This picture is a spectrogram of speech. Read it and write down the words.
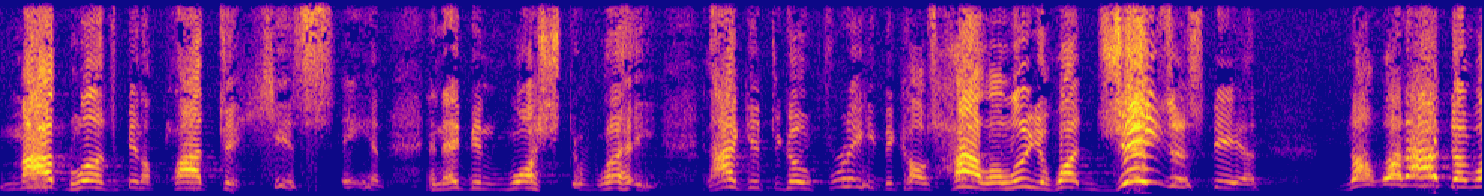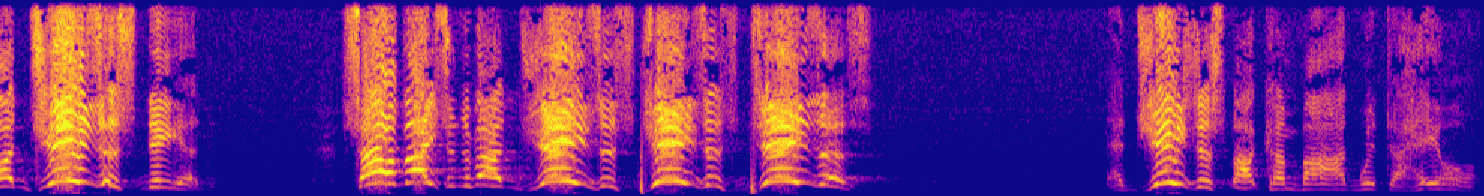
My blood's been applied to his sin, and they've been washed away. And I get to go free because, hallelujah, what Jesus did, not what I've done, what Jesus did. Salvation's about Jesus, Jesus, Jesus. Had Jesus not come by, I'd went to hell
